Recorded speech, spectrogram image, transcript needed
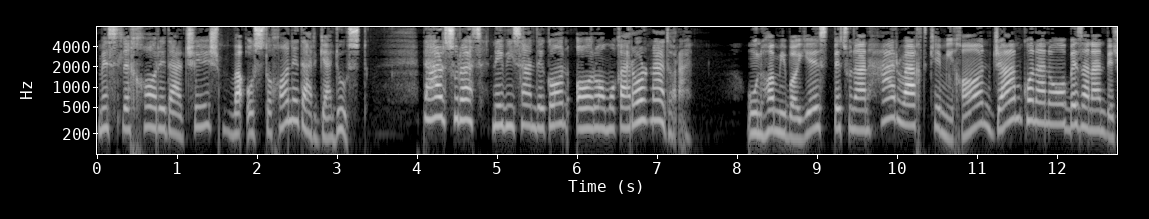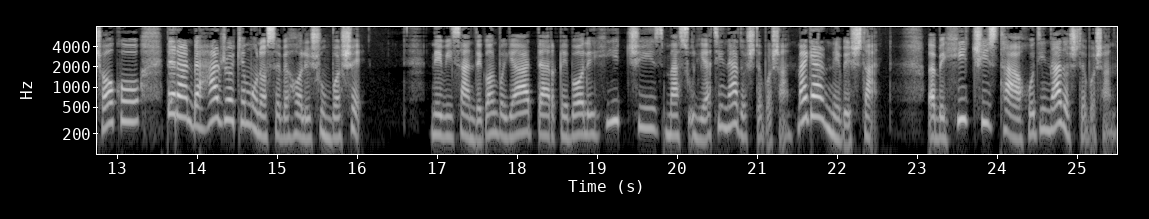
مثل خار در چشم و استخوان در گلوست. به هر صورت نویسندگان آرام و قرار ندارن. اونها میبایست بتونن هر وقت که می‌خوان جمع کنن و بزنن به چاک و برن به هر جا که مناسب حالشون باشه. نویسندگان باید در قبال هیچ چیز مسئولیتی نداشته باشن مگر نوشتن. و به هیچ چیز تعهدی نداشته باشند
